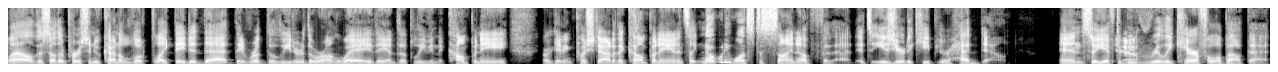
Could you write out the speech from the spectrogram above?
well, this other person who kind of looked like they did that, they rubbed the leader the wrong way. They ended up leaving the company or getting pushed out of the company. And it's like nobody wants to sign up for that. It's easier to keep your head down. And so you have to Yeah. be really careful about that.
